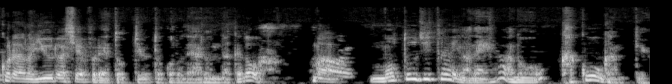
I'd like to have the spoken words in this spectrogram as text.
これあの、ユーラシアプレートっていうところであるんだけど、まあはい、元自体がね、あの、花崗岩っていう。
